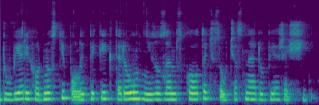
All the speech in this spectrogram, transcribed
důvěryhodnosti politiky, kterou Nizozemsko teď v současné době řeší.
